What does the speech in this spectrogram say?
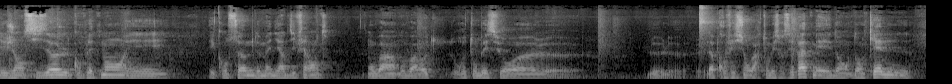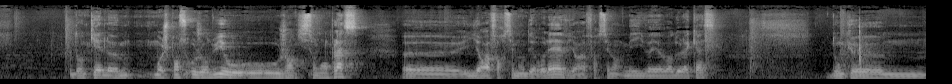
les gens s'isolent complètement et, consomment de manière différente. On va, retomber sur euh, la profession va retomber sur ses pattes, mais dans, quel, euh, moi je pense aujourd'hui aux gens qui sont en place. Euh, il y aura forcément des relèves, il y aura forcément, mais il va y avoir de la casse. Donc, euh,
